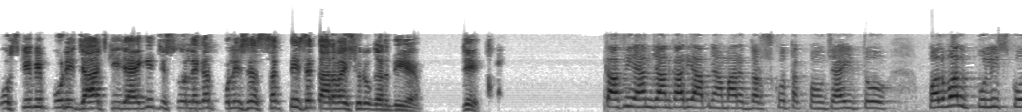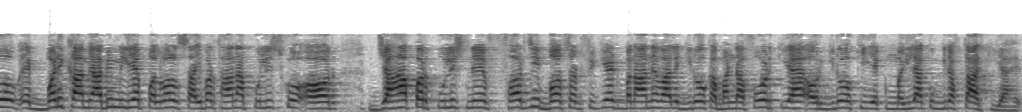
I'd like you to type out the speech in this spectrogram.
उसकी भी पूरी जाँच की जाएगी जिसको लेकर पुलिस ने सख्ती से कार्रवाई शुरू कर दी है। जी। काफ़ी अहम जानकारी आपने हमारे दर्शकों तक पहुंचाई। तो पलवल पुलिस को एक बड़ी कामयाबी मिली है। पलवल साइबर थाना पुलिस को और जहाँ पर पुलिस ने फर्जी बर्थ सर्टिफिकेट बनाने वाले गिरोह का भंडाफोड़ किया है और गिरोह की एक महिला को गिरफ़्तार किया है।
